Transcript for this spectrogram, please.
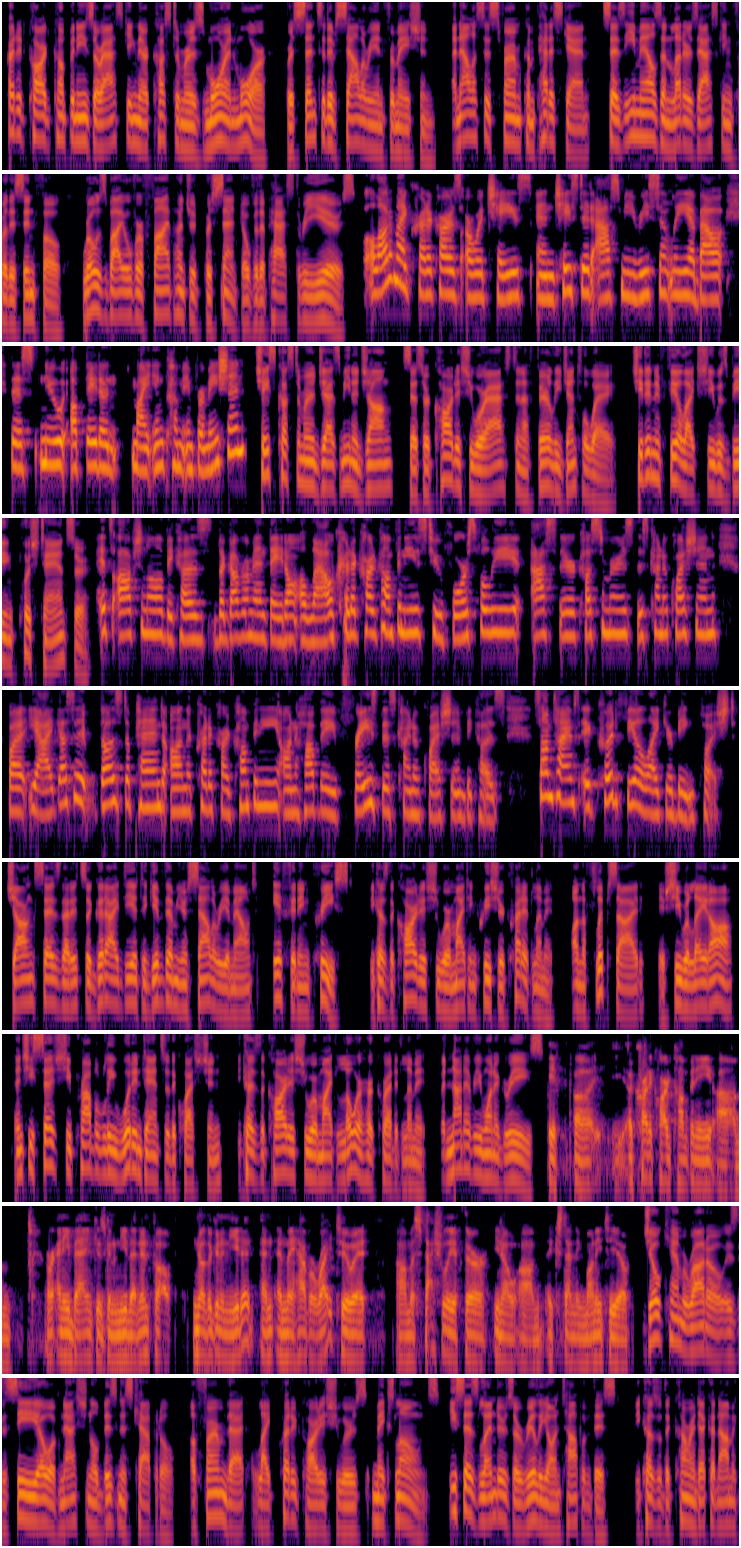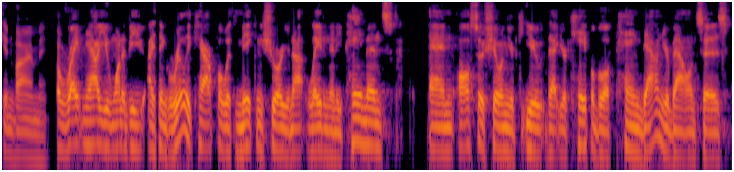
Credit card companies are asking their customers more and more for sensitive salary information. Analysis firm Competiscan says emails and letters asking for this info rose by over 500% over the past three years. A lot of my credit cards are with Chase, and Chase did ask me recently about this new update on my income information. Chase customer Jasmina Zhang says her card issuer asked in a fairly gentle way she didn't feel like she was being pushed to answer. It's optional because the government they don't allow credit card companies to forcefully ask their customers this kind of question. But yeah, I guess it does depend on the credit card company on how they phrase this kind of question because sometimes it could feel like you're being pushed. Zhang says that it's a good idea to give them your salary amount if it increased because the card issuer might increase your credit limit. On the flip side, if she were laid off, then she says she probably wouldn't answer the question because the card issuer might lower her credit limit, but not everyone agrees. If uh, a credit card company um, or any bank is going to need that info, you know, they're going to need it and, and they have a right to it. Um, especially if they're, you know, um, extending money to you. Joe Camberato is the CEO of National Business Capital, a firm that, like credit card issuers, makes loans. He says lenders are really on top of this because of the current economic environment. Right now, you want to be, I think, really careful with making sure you're not late in any payments and also showing your, you that you're capable of paying down your balances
